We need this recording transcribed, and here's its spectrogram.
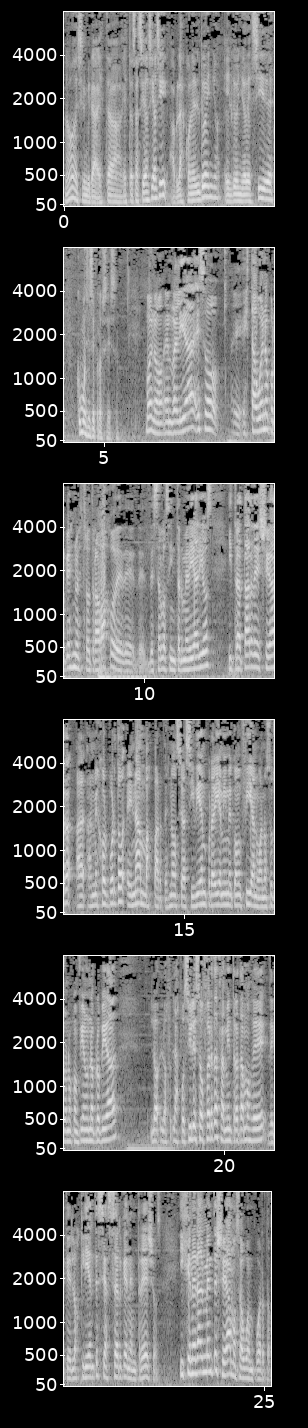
¿No? Decir, mira, esta, esto es así, así, así, hablas con el dueño, el dueño decide. ¿Cómo es ese proceso? Bueno, en realidad eso eh, está bueno porque es nuestro trabajo de, de, ser los intermediarios y tratar de llegar al mejor puerto en ambas partes, ¿no? O sea, si bien por ahí a mí me confían o a nosotros nos confían en una propiedad, lo, las posibles ofertas también tratamos de, de que los clientes se acerquen entre ellos. Y generalmente llegamos a buen puerto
